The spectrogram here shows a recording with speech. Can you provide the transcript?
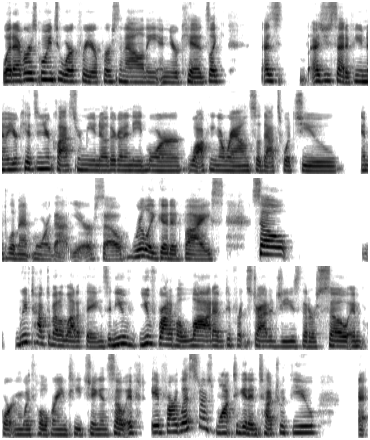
whatever is going to work for your personality and your kids, like as as you said, if you know your kids in your classroom, you know they're going to need more walking around. So that's what you implement more that year. So really good advice. So we've talked about a lot of things and you've you've brought up a lot of different strategies that are so important with whole brain teaching. And so if if our listeners want to get in touch with you, eh,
